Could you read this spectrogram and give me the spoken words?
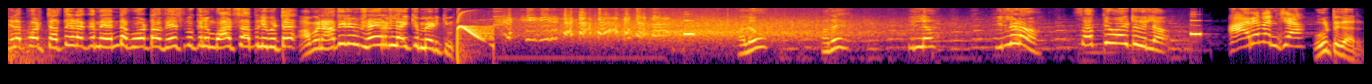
ചിലപ്പോൾ ചത്ത് കിടക്കുന്ന എന്റെ ഫോട്ടോ ഫേസ്ബുക്കിലും വാട്സാപ്പിലും വിട്ട് അവൻ അതിലും ഷെയറിൽ ലൈക്കും മേടിക്കും. ഹലോ? അതെ? ഇല്ല. ഇല്ലടാ. സത്യമായിട്ടും ഇല്ല ആരാ മനുഷ്യ? കൂട്ടുകാരൻ.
